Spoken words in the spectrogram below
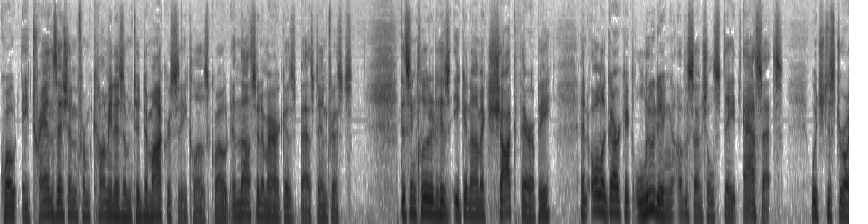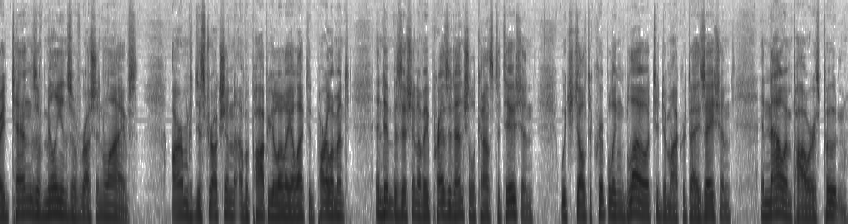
quote, a transition from communism to democracy, close quote, and thus in America's best interests. This included his economic shock therapy and oligarchic looting of essential state assets, which destroyed tens of millions of Russian lives, armed destruction of a popularly elected parliament, and imposition of a presidential constitution, which dealt a crippling blow to democratization and now empowers Putin.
